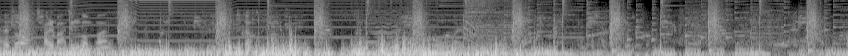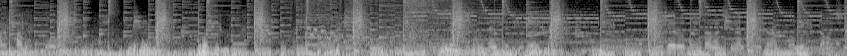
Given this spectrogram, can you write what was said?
자. 편집해서 잘 맞은 것만 올리겠습니다. 너무 많이. 발을 파 묶고 3cm 뒤를 그대로 뒷땅을 치면 됩니다. 너무 뒷땅을 치면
